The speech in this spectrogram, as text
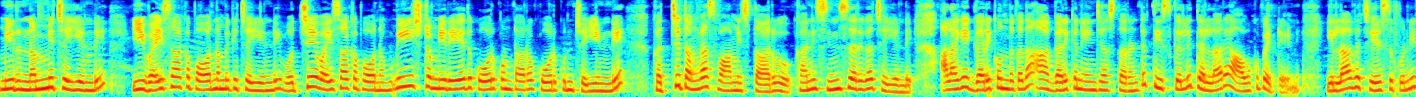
మీరు నమ్మి చెయ్యండి ఈ వైశాఖ పౌర్ణమికి చెయ్యండి వచ్చే వైశాఖ పౌర్ణమి మీ ఇష్టం మీరు ఏది కోరుకుంటారో కోరుకుని చెయ్యండి ఖచ్చితంగా స్వామిస్తారు కానీ సిన్సియర్గా చెయ్యండి. అలాగే గరిక ఉంది కదా ఆ గరికను ఏం చేస్తారంటే తీసుకెళ్ళి తెల్లారి ఆవుకు పెట్టేయండి. ఇలాగ చేసుకుని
